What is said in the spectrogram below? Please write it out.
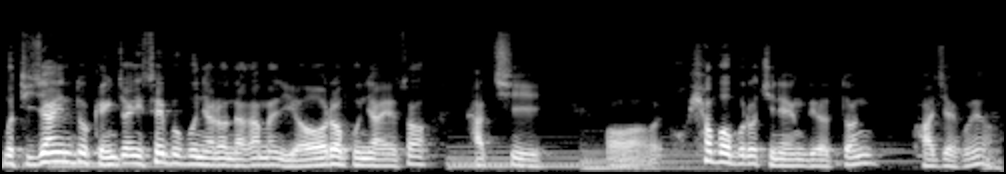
뭐 디자인도 굉장히 세부 분야로 나가면 여러 분야에서 같이 어, 협업으로 진행되었던 과제고요.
